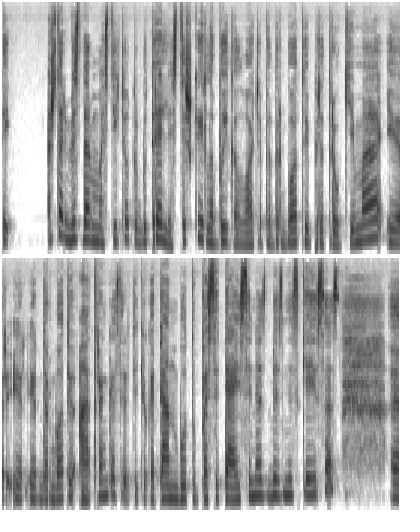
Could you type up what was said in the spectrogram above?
Tai Aš dar vis dar mąstyčiau turbūt realistiškai ir labai galvočiau apie darbuotojų pritraukimą ir, ir, ir darbuotojų atrankas ir tikiu, kad ten būtų pasiteisinęs biznis keisas. E,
